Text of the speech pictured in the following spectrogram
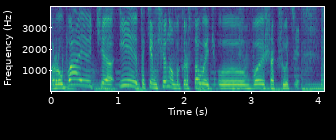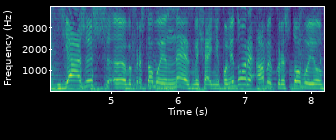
рубають е, і таким чином використовують в шакшуці. Я же ж використовую не звичайні помідори, а використовую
